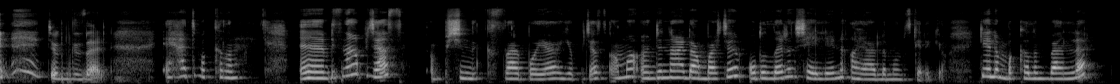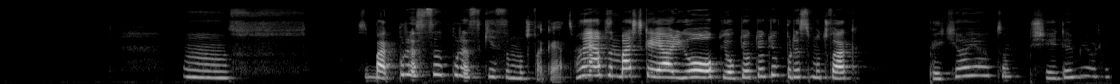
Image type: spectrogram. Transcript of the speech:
Çok güzel. E hadi bakalım. Ee, biz ne yapacağız? Şimdi kızlar boya yapacağız ama önce nereden başlayalım? Odaların şeylerini ayarlamamız gerekiyor. Gelin bakalım benle. Bak burası burası kesin mutfak hayatım. Hayatım başka yer yok yok yok yok yok burası mutfak. Peki hayatım bir şey demiyorum.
